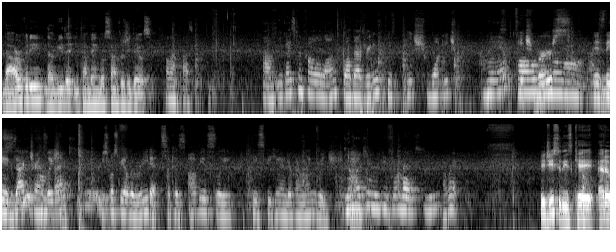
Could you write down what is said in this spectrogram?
da árvore da vida e também dos santos de Deus. Hold on, pause. Um, you guys can follow along while Dad's reading. He's each one, each each verse is the exact translation. You're supposed to be able to read it, so because obviously he's speaking in a different language. Yeah, I can read from back here. All right. E disse-lhes que era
